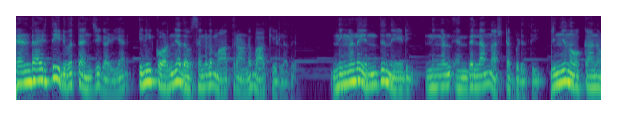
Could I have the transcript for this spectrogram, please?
രണ്ടായിരത്തി ഇരുപത്തി അഞ്ച് കഴിയാൻ ഇനി കുറഞ്ഞ ദിവസങ്ങൾ മാത്രമാണ് ബാക്കിയുള്ളത്. നിങ്ങൾ എന്ത് നേടി നിങ്ങൾ എന്തെല്ലാം നഷ്ടപ്പെടുത്തി? ഇരിഞ്ഞു നോക്കാനോ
